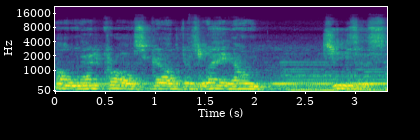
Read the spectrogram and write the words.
On that cross, God was laying on Jesus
